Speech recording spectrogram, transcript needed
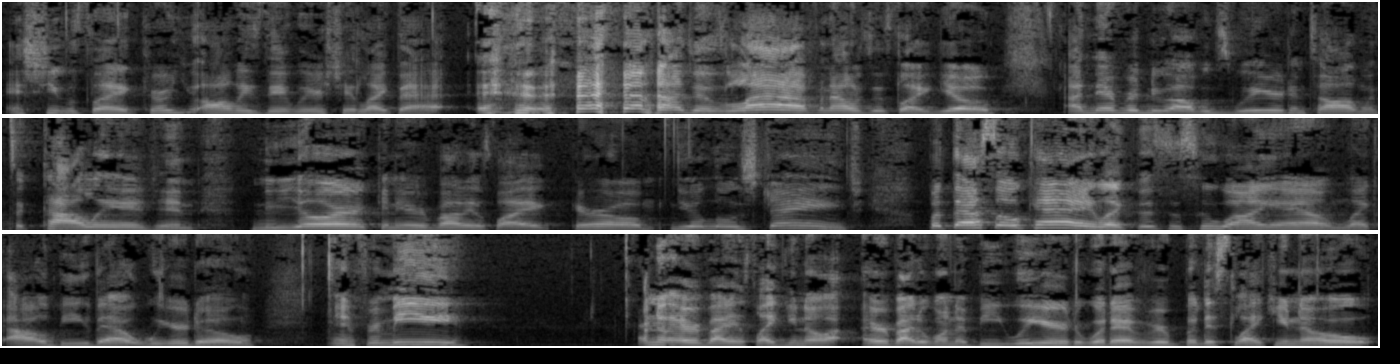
And she was like, Girl, you always did weird shit like that. and I just laughed and I was just like, Yo, I never knew I was weird until I went to college and New York and everybody was like, Girl, you're a little strange. But that's okay. Like, this is who I am. Like, I'll be that weirdo. And for me, I know everybody's like, you know, everybody want to be weird or whatever, but it's like, you know,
